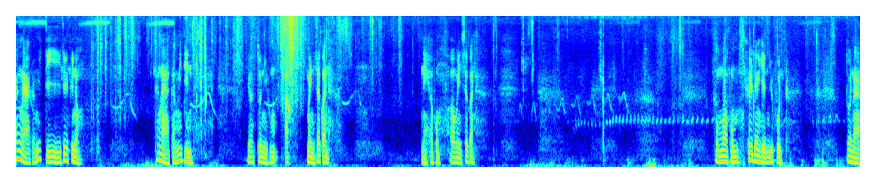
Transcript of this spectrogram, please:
ทั้งหนากับมิตีด้วยพี่น้องทั้งหนากับมิดิน เดี๋ยวตัวนี้ผมปักเว้นซะก่อนนี่ครับผมเอาเว้นซะก่อนผมว่าผมเคยยังเห็นอยู่พุ่นตัวหนา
